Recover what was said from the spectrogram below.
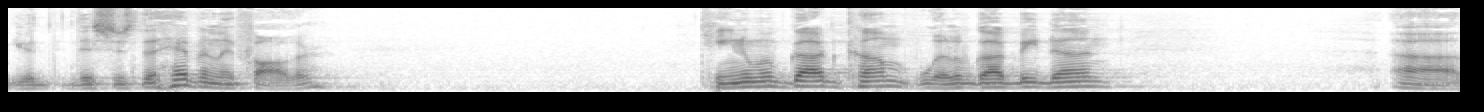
this is the Heavenly Father. Kingdom of God come, will of God be done, uh,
